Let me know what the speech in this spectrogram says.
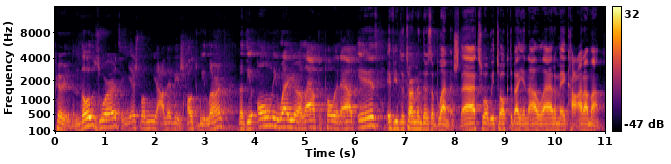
period. In those words, im yesh bo we learned that the only way you're allowed to pull it out is if you determine there's a blemish. That's what we talked about. You're not allowed to make ha'arama.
